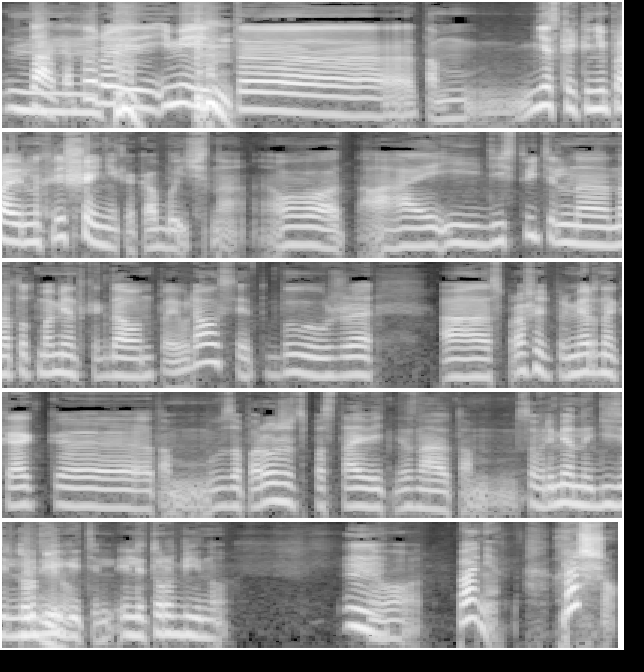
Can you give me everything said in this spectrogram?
Да, который имеет э, там несколько неправильных решений, как обычно. Вот. А и действительно, на тот момент, когда он появлялся, это было уже а, спрашивать примерно как э, там в Запорожец поставить, не знаю, там современный дизельный Турбину. двигатель или турбину. м, Вот. Понятно. Хорошо.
